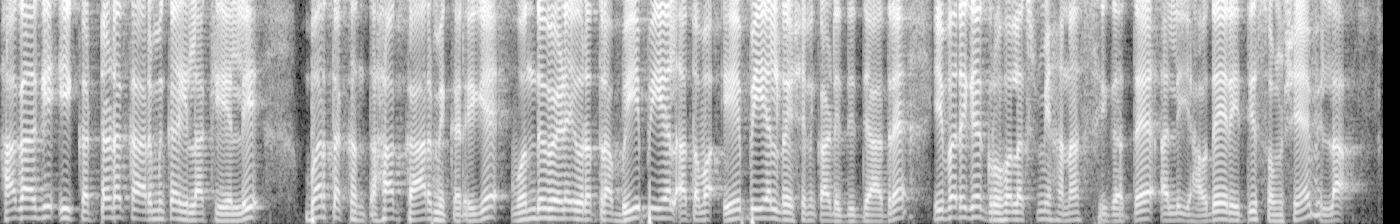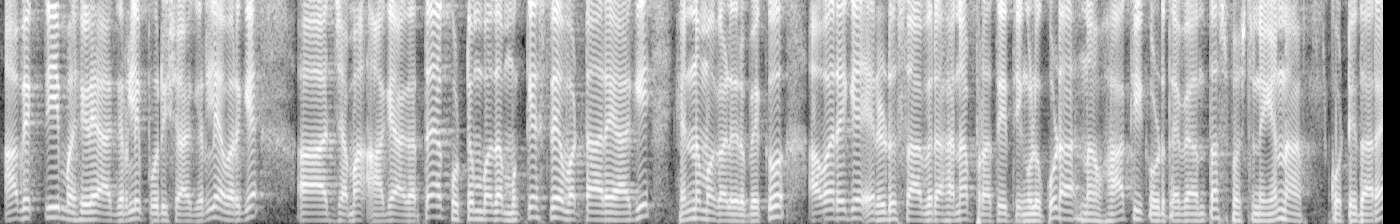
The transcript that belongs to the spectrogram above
ಹಾಗಾಗಿ ಈ ಕಟ್ಟಡ ಕಾರ್ಮಿಕ ಇಲಾಖೆಯಲ್ಲಿ ಬರ್ತಕ್ಕಂತಹ ಕಾರ್ಮಿಕರಿಗೆ ಒಂದು ವೇಳೆ ಇವರ ಹತ್ರ ಬಿ ಪಿ ಎಲ್ ಅಥವಾ A P L ration card ಇದ್ದಿದ್ದೆ ಆದರೆ, ಇವರಿಗೆ ಗೃಹಲಕ್ಷ್ಮಿ ಹಣ ಸಿಗತ್ತೆ. ಅಲ್ಲಿ ಯಾವುದೇ ರೀತಿ ಸಂಶಯವಿಲ್ಲ. ಆ ವ್ಯಕ್ತಿ ಮಹಿಳೆ ಆಗಿರಲಿ, ಪುರುಷ ಆಗಿರಲಿ, ಅವರಿಗೆ ಜಮಾ ಆಗೇ ಆಗತ್ತೆ. ಕುಟುಂಬದ ಮುಖ್ಯಸ್ಥೆ ಒಟ್ಟಾರೆಯಾಗಿ ಹೆಣ್ಣು ಮಗಳಿರಬೇಕು. ಅವರಿಗೆ ಎರಡು ಸಾವಿರ ಹಣ ಪ್ರತಿ ತಿಂಗಳು ಕೂಡ ನಾವು ಹಾಕಿ ಕೊಡ್ತೇವೆ ಅಂತ ಸ್ಪಷ್ಟನೆಯನ್ನು ಕೊಟ್ಟಿದ್ದಾರೆ.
